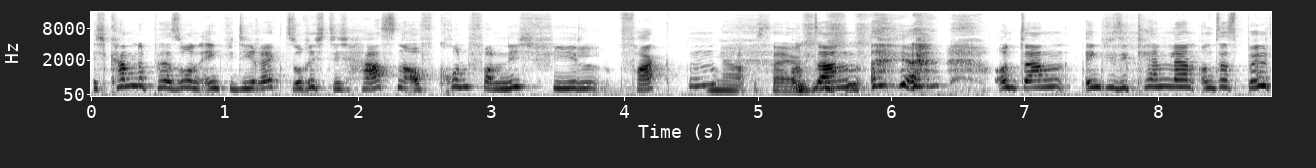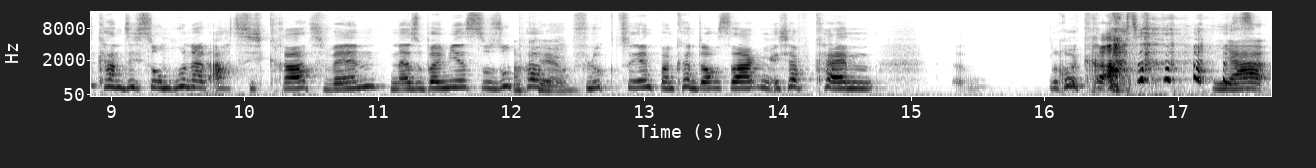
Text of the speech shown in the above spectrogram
ich kann eine Person irgendwie direkt so richtig hassen aufgrund von nicht viel Fakten. Ja, same. Und dann, ja, und dann irgendwie sie kennenlernen und das Bild kann sich so um 180 Grad wenden. Also bei mir ist so super okay. fluktuierend. Man könnte auch sagen, ich habe kein äh, Rückgrat. Ja,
